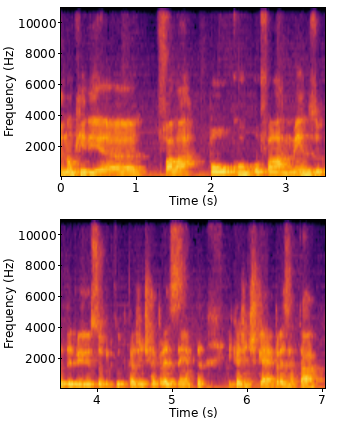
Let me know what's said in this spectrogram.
eu não queria falar pouco ou falar menos do que eu deveria sobre tudo que a gente representa e que a gente quer representar.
